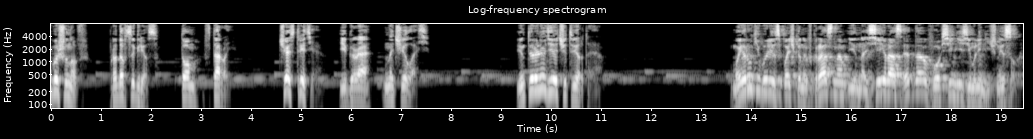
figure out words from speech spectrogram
Башунов. Продавцы грез. Том 2. Часть 3. Игра началась. Интерлюдия 4. Мои руки были испачканы в красном, и на сей раз это вовсе не земляничный сок.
